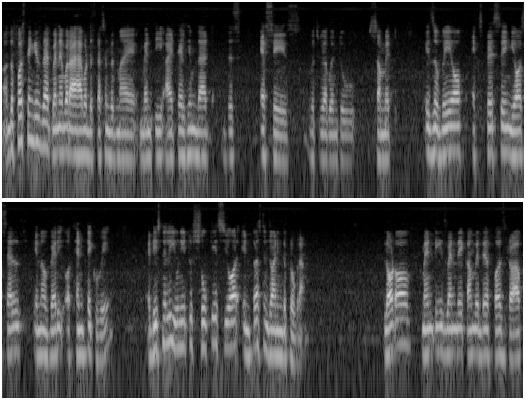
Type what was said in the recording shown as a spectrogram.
Uh, the first thing is that whenever I have a discussion with my mentee, I tell him that this essays which we are going to submit is a way of expressing yourself in a very authentic way. Additionally, you need to showcase your interest in joining the program. lot of mentees when they come with their first draft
